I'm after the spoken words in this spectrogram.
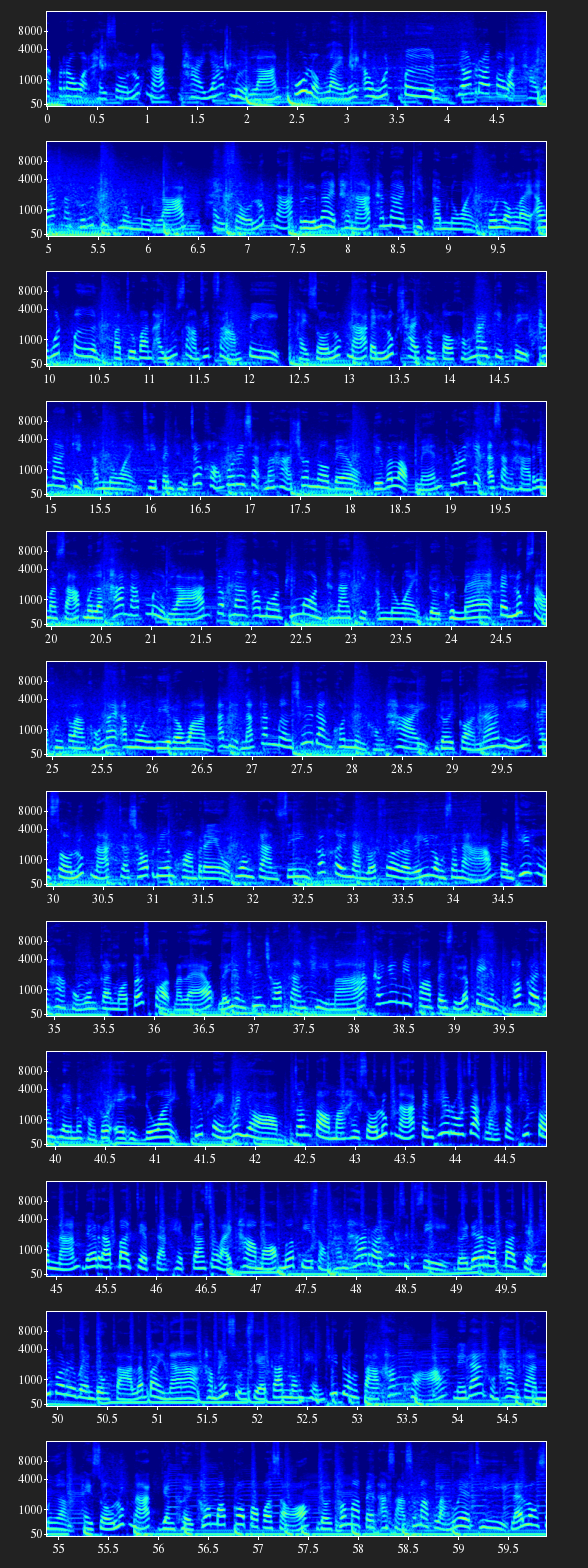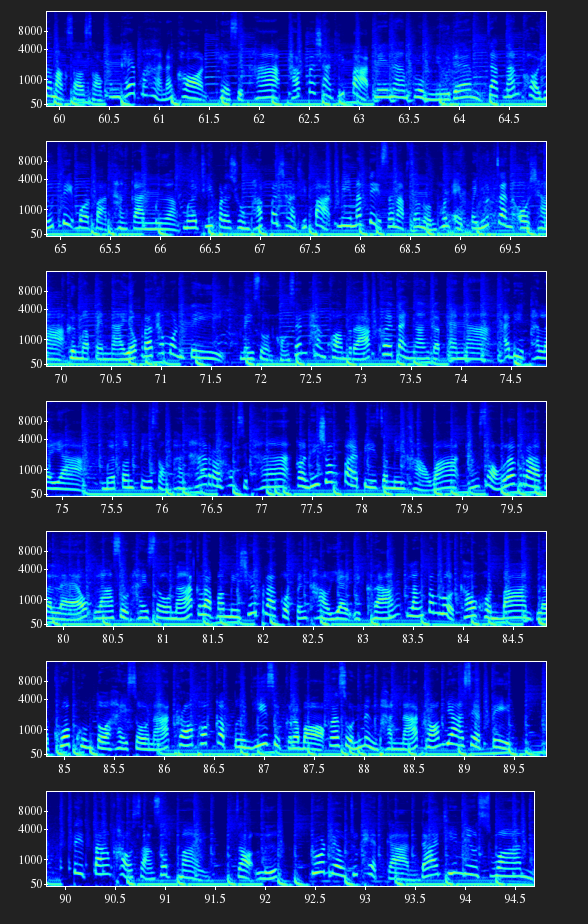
ปิดประวัติไฮโซลูกนัดทายาทหมื่นล้าน ผู้หลงไหลในอาวุธปืน ย้อนรอยประวัติทายาทนักธุรกิจหนุ่มหมื่นล้านไฮโซลูกนัดหรือนายธนาธนากิจอำนวย ผู้หลงไหลอาวุธปืน ปัจจุบันอายุ 33 ปีไฮโซลูกนัดเป็นลูกชายคนโตของนายกิตติธนากิจอำนวย ที่เป็นถึงเจ้าของบริษัทมหาชนโนเบล Development ธุรกิจอสังหาริมทรัพย์มูลค่านับหมื่นล้าน กับนางอมรพิมลธนากิจอำนวย โดยคุณแม่เป็นลูกสาวคนกลางของนายอำนวยวีรวันอดีตนักการเมืองชื่อดังคนหนึ่งของไทย โดยก่อนหน้านี้ไฮโซลูกนัดจะชอบเรื่องความเร็ว วงการซิ่งก็เคยนำรถเฟอร์รารี่ลงสนาม เป็นที่ฮือฮาของวงการมอเตอร์สปอร์ตมาแล้ว และยังชื่นชอบการขี่ม้า ทั้งยังมีความเป็นศิลปิน เพราะเคยทำเพลงเป็นของตัวเองอีกด้วย ชื่อเพลงว่ายอม จนต่อมาไฮโซลูกนัดเป็นที่รู้จักหลังจากที่ตนนั้น ได้รับบาดเจ็บจากเหตุการณ์สลายคาร์มอบเมื่อปี 2564 โดยได้รับบาดเจ็บที่บริเวณดวงตาและใบหน้าทำให้สูญเสียการมองเห็นที่ดวงตาข้างขวา ในด้านของทางการเมืองไฮโซลูกนัดยังเคยเข้ามอบกปปส โดยเข้ามาเป็นอาสาสมัครหลังเวที และลงสมัครสสกรุงเทพมหานคร เขต 15 พักประชาธิปัตย์ในนามกลุ่มนิวเดม จากนั้นขอยุติบทบาททางการเมือง เมื่อที่ประชุมพักประชาธิปัตย์มีมติสนับสนุนพลเอกประยุทธ์จันทร์โอชา ขึ้นมาเป็นนายกรัฐมนตรี ในส่วนของเส้นทางความรักเคยแต่งงานกับแอนนา อดีตภรรยา เมื่อต้นปี 2565 ก่อนที่ช่วงปลายปีจะมีข่าวว่าทั้งสองเลิกรากันแล้วล่าสุดไฮโซนะกลับมามีชื่อปรากฏเป็นข่าวใหญ่อีกครั้ง หลังตำรวจเข้าคนบ้าน และควบคุมตัวไฮโซนะพร้อมพบกับปืน 20 กระบอกกระสุน 1,000 นัดพร้อมยาเสพติด ติดตามข่าวสารสดใหม่ เจาะลึกรวดเร็วทุกเหตุการณ์ได้ที่ News One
